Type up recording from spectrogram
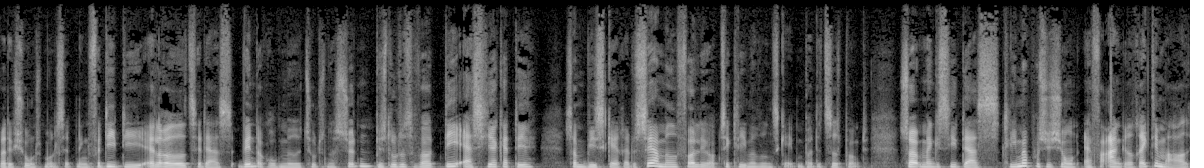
reduktionsmålsætning, fordi de allerede til deres vintergruppemøde i 2017 besluttede sig for, at det er cirka det, som vi skal reducere med for at leve op til klimavidenskaben på det tidspunkt. Så man kan sige, at deres klimaposition er forankret rigtig meget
